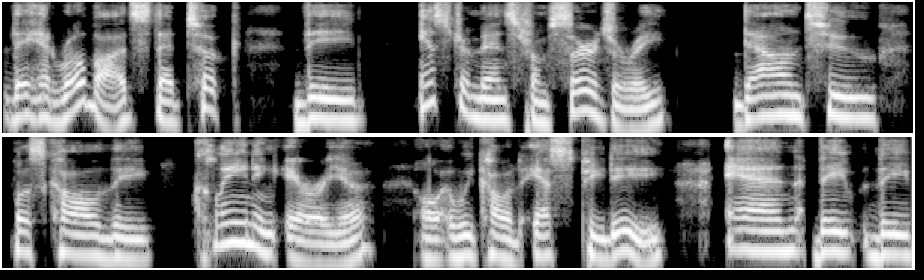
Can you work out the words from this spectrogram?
they had robots that took the instruments from surgery down to what's called the cleaning area or we call it SPD. And the the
